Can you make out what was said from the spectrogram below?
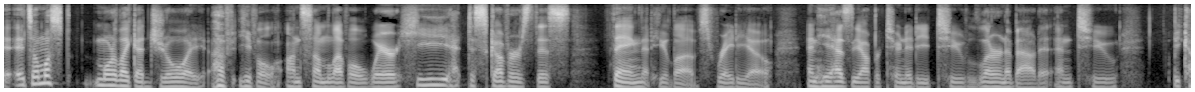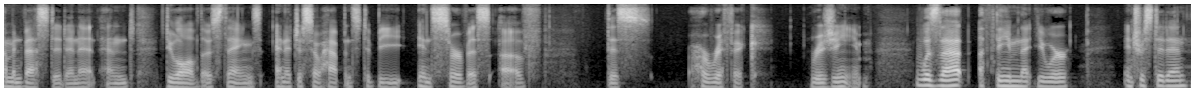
it's almost more like a joy of evil on some level where he discovers this thing that he loves, radio, and he has the opportunity to learn about it and to become invested in it and do all of those things. And it just so happens to be in service of this horrific regime. Was that a theme that you were interested in?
